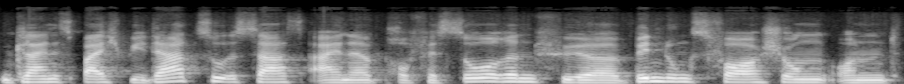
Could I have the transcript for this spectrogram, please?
Ein kleines Beispiel dazu, es saß eine Professorin für Bindungsforschung und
